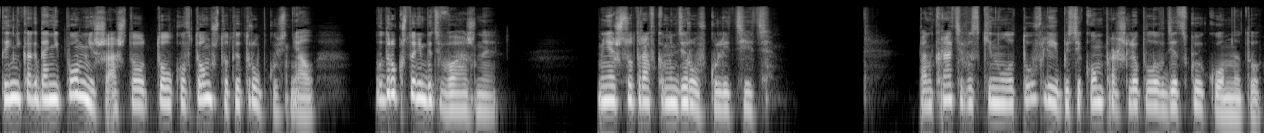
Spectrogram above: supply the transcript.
Ты никогда не помнишь, а что толку в том, что ты трубку снял? Вдруг что-нибудь важное. Мне ж с утра в командировку лететь». Панкратева скинула туфли и босиком прошлепала в детскую комнату.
